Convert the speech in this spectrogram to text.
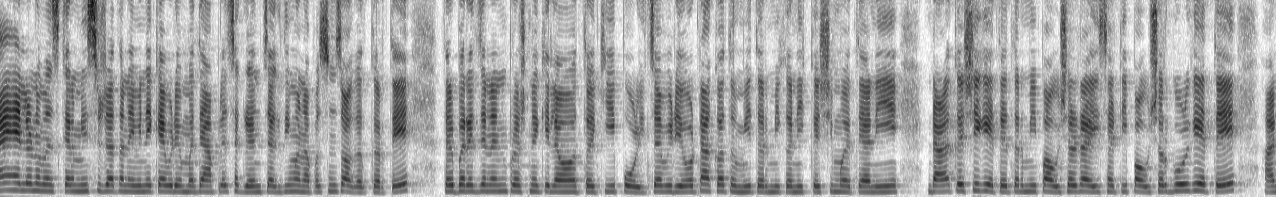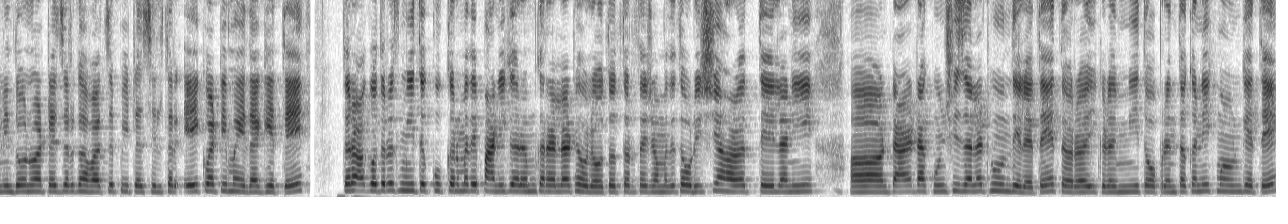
हाय हॅलो नमस्कार. मी सुजाता नवीन एका व्हिडिओमध्ये आपल्या सगळ्यांचं अगदी मनापासून स्वागत करते. तर बरेच जणांनी प्रश्न केला होता की पोळीचा व्हिडिओ टाका तुम्ही तर मी कणिक कशी मळते आणि डाळ कशी घेते तर मी पावशर डाळीसाठी पावशर गूळ घेते आणि दोन वाट्या जर गव्हाचं पीठ असेल तर एक वाटी मैदा घेते. तर अगोदरच मी इथं कुकरमध्ये पाणी गरम करायला ठेवलं होतं तर त्याच्यामध्ये थोडीशी हळद तेल आणि डाळ टाकून शिजायला ठेवून दिले ते. तर इकडे मी तोपर्यंत कणिक मळून घेते.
